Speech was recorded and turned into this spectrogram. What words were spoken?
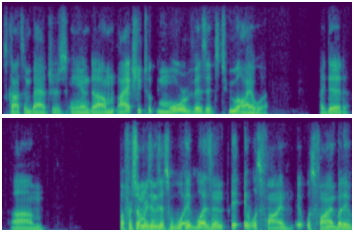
Wisconsin Badgers. And um, I actually took more visits to Iowa. I did. Um, but for some reason, it just it wasn't. It, it was fine. It was fine, but it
